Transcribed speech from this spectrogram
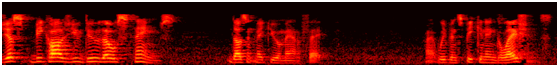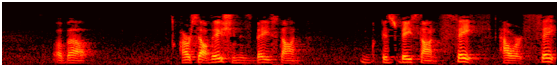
just because you do those things doesn't make you a man of faith. Right? We've been speaking in Galatians about our salvation is based on it's based on faith, our faith,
